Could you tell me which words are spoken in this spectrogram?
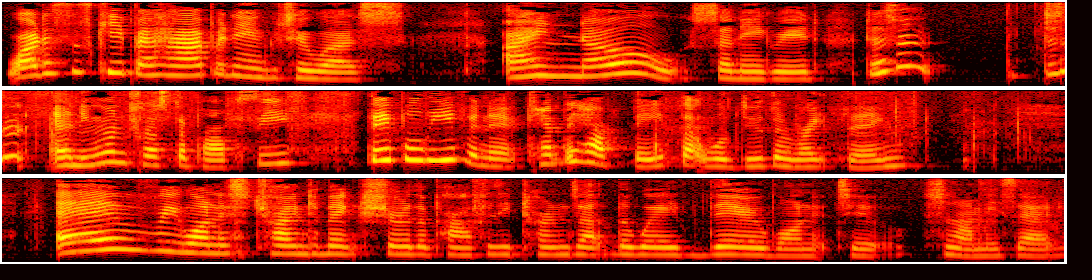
Why does this keep happening to us? I know, Sunny agreed. Doesn't doesn't anyone trust a prophecy? They believe in it, can't they have faith that we'll do the right thing? Everyone is trying to make sure the prophecy turns out the way they want it to, Tsunami said.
